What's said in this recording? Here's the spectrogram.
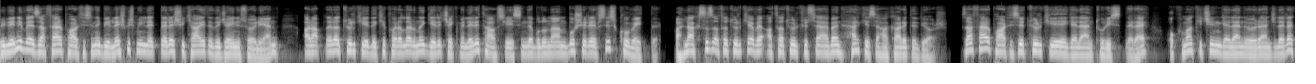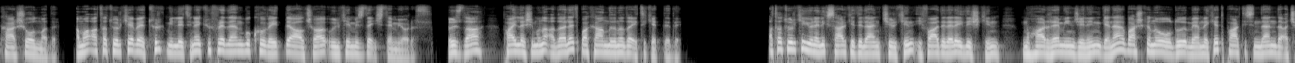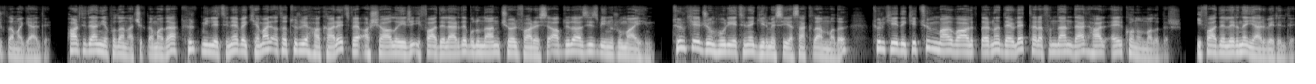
Rüleni ve Zafer Partisi'ni Birleşmiş Milletler'e şikayet edeceğini söyleyen, Araplara Türkiye'deki paralarını geri çekmeleri tavsiyesinde bulunan bu şerefsiz kuvvetli, ahlaksız Atatürk'e ve Atatürk'ü seven herkese hakaret ediyor. Zafer Partisi Türkiye'ye gelen turistlere, okumak için gelen öğrencilere karşı olmadı. Ama Atatürk'e ve Türk milletine küfreden bu kuvvetli alçağı ülkemizde istemiyoruz. Özdağ, paylaşımını Adalet Bakanlığı'nı da etiketledi. Atatürk'e yönelik sark edilen çirkin ifadelere ilişkin Muharrem İnce'nin genel başkanı olduğu Memleket Partisi'nden de açıklama geldi. Partiden yapılan açıklamada Türk milletine ve Kemal Atatürk'e hakaret ve aşağılayıcı ifadelerde bulunan çöl faresi Abdülaziz bin Rumayh'in Türkiye Cumhuriyeti'ne girmesi yasaklanmalı, Türkiye'deki tüm mal varlıklarına devlet tarafından derhal el konulmalıdır. ifadelerine yer verildi.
